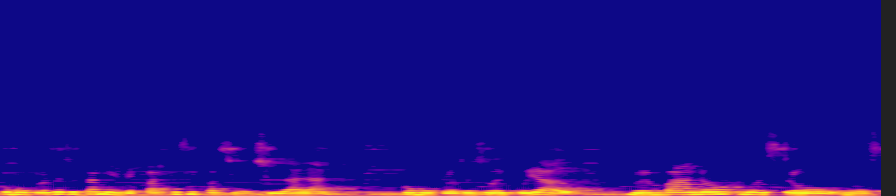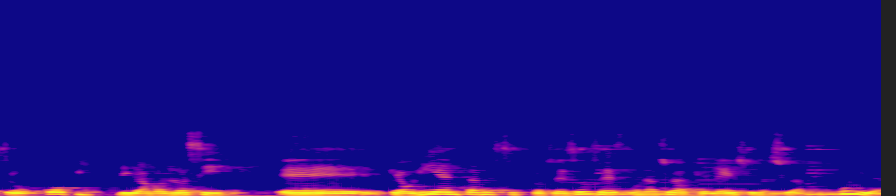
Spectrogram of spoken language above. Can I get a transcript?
como un proceso también de participación ciudadana, como un proceso de cuidado. No en vano nuestro, nuestro copy, digámoslo así, eh, que orienta nuestros procesos es una ciudad que lee, es una ciudad que cuida.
